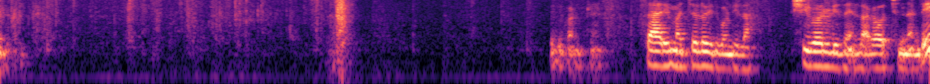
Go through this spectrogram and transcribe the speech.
ఇదిగోండి ఫ్రెండ్స్ ఇదిగోండి ఫ్రెండ్స్ శారీ మధ్యలో ఇదిగోండి ఇలా షివర్ డిజైన్ లాగా వచ్చిందండి.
